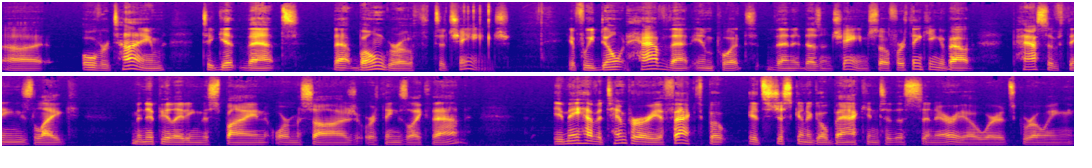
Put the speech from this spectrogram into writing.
uh, over time to get that, that bone growth to change. If we don't have that input, then it doesn't change. So if we're thinking about passive things like manipulating the spine or massage or things like that, it may have a temporary effect, but it's just going to go back into this scenario where it's growing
